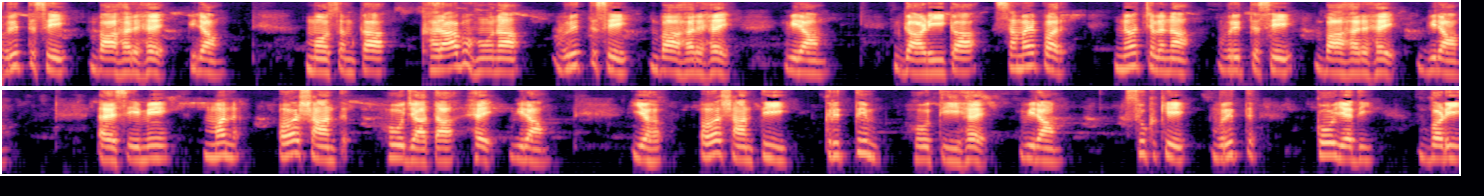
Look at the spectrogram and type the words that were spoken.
वृत्त से बाहर है विराम। मौसम का खराब होना वृत्त से बाहर है विराम। गाड़ी का समय पर न चलना वृत्त से बाहर है विराम। ऐसे में मन अशांत हो जाता है विराम। यह अशांति कृत्रिम होती है विराम। सुख के वृत्त को यदि बड़ी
